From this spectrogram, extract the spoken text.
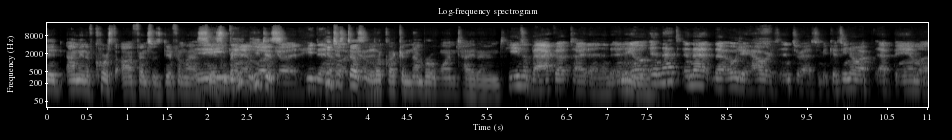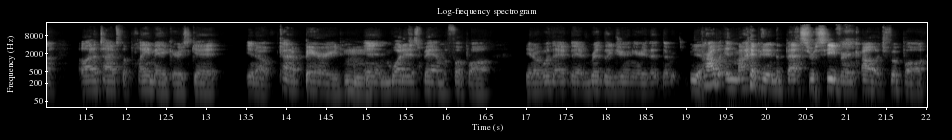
did. I mean, of course, the offense was different last He season, but he, just good. He didn't. he just look doesn't good. look like a number one tight end. He's a backup tight end, and you know, Mm. and that's and that that OJ Howard is interesting because you know at, at Bama, a lot of times the playmakers get you know kind of buried Mm. in what is Bama football. You know, where they, they had Ridley Jr., the, the Yeah. probably in my opinion the best receiver in college football,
